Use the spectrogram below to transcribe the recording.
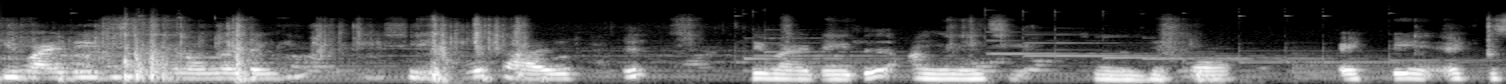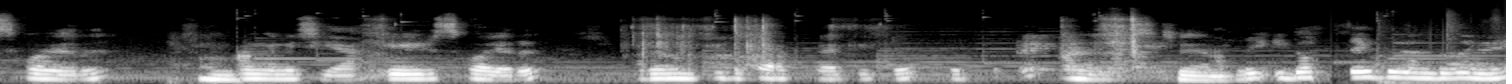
ഡിവൈഡ് ചെയ്ത് ചെയ്യണമെന്നുണ്ടെങ്കിൽ ഈ ഷേപ്പ് താഴേക്ക് ഡിവൈഡ് ചെയ്ത് അങ്ങനെയും ചെയ്യാം. ഇപ്പോ ഇപ്പോൾ എട്ട് എട്ട് സ്ക്വയർ അങ്ങനെ ചെയ്യാം. ഏഴ് സ്ക്വയർ അത് നമുക്ക് ഇത് കറക്റ്റ് ആക്കിയിട്ട് കൊടുത്തിട്ട് അങ്ങനെ ചെയ്യാം. ഇതൊറ്റ ഇത് കൊണ്ട് തന്നെ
